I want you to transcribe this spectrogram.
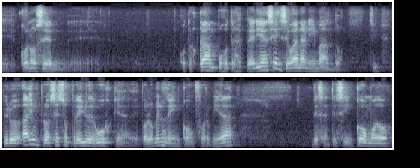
eh, conocen eh, otros campos, otras experiencias y se van animando. Pero hay un proceso previo de búsqueda, de, por lo menos de inconformidad, de sentirse incómodo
